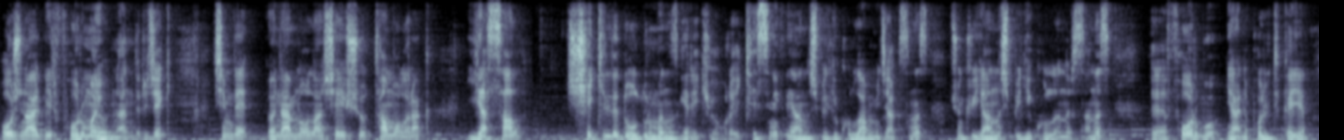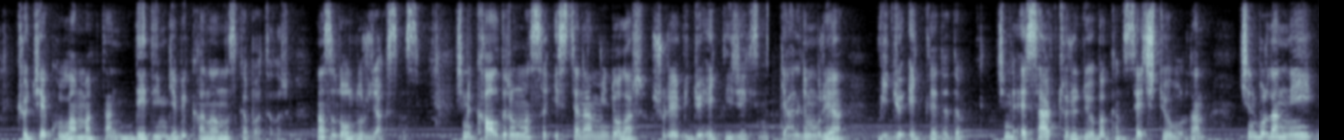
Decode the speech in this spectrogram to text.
orijinal bir foruma yönlendirecek. Şimdi önemli olan şey şu tam olarak yasal şekilde doldurmanız gerekiyor burayı. Kesinlikle yanlış bilgi kullanmayacaksınız. Çünkü yanlış bilgi kullanırsanız e, formu yani politikayı kötüye kullanmaktan dediğim gibi kanalınız kapatılır. Nasıl dolduracaksınız? Şimdi kaldırılması istenen videolar. Şuraya video ekleyeceksiniz. Geldim buraya video ekle dedim. Şimdi eser türü diyor. Bakın seç diyor buradan. Şimdi buradan neyi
